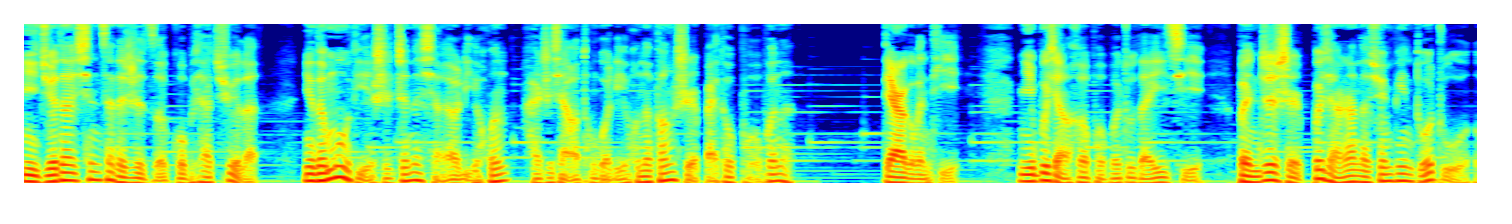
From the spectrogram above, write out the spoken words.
你觉得现在的日子过不下去了？你的目的是真的想要离婚，还是想要通过离婚的方式摆脱婆婆呢？第二个问题，你不想和婆婆住在一起，本质是不想让她喧宾夺主，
